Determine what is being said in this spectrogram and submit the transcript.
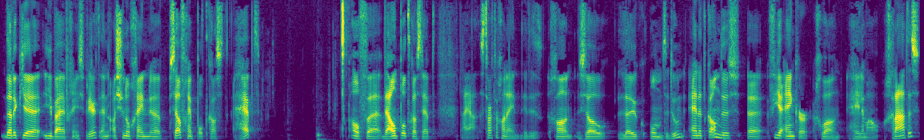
dat ik je hierbij heb geïnspireerd. En als je nog geen, uh, zelf geen podcast hebt, of uh, wel een podcast hebt, nou ja, start er gewoon een. Dit is gewoon zo leuk om te doen. En het kan dus uh, via Anchor gewoon helemaal gratis.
